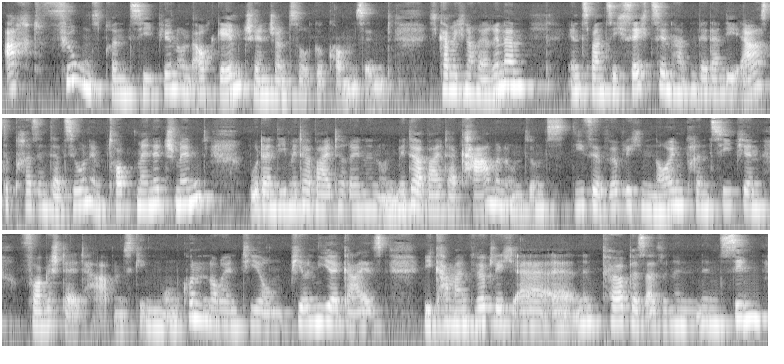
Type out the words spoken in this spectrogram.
acht Führungsprinzipien und auch Gamechangern zurückgekommen sind. Ich kann mich noch erinnern, in 2016 hatten wir dann die erste Präsentation im Top-Management, wo dann die Mitarbeiterinnen und Mitarbeiter kamen und uns diese wirklichen neuen Prinzipien vorgestellt haben. Es ging um Kundenorientierung, Pioniergeist, wie kann man wirklich äh, äh, einen Purpose, also einen, einen Sinn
